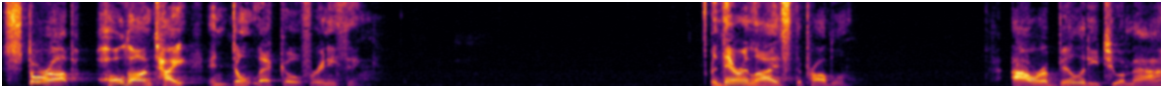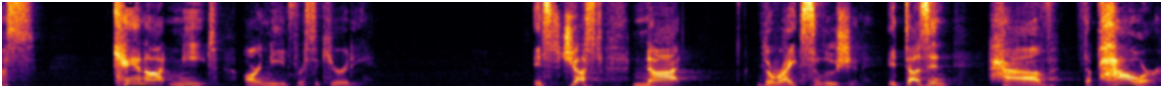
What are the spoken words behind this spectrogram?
store up, hold on tight, and don't let go for anything. And therein lies the problem. Our ability to amass cannot meet our need for security. It's just not the right solution. It doesn't have the power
